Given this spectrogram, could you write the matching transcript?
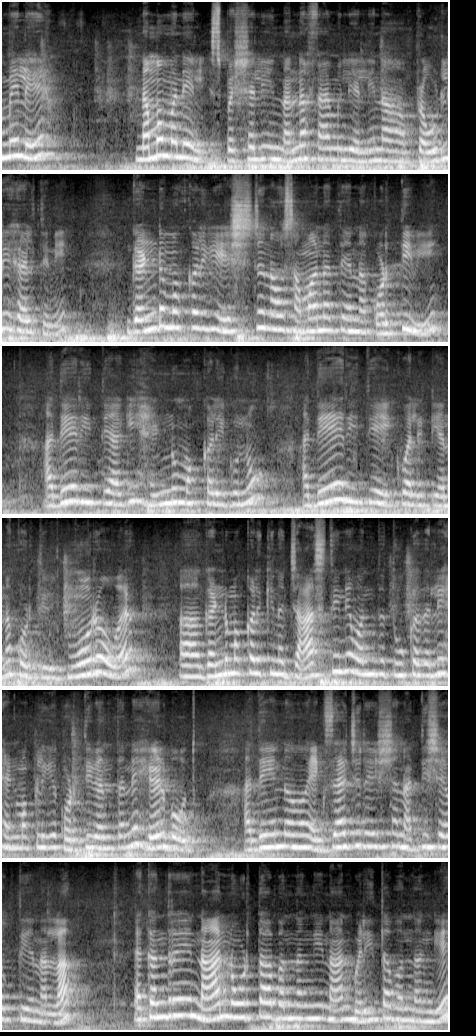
ಆಮೇಲೆ ನಮ್ಮ ಮನೆಯಲ್ಲಿ ಸ್ಪೆಷಲಿ ನನ್ನ ಫ್ಯಾಮಿಲಿಯಲ್ಲಿ ನಾ ಪ್ರೌಡ್ಲಿ ಹೇಳ್ತೀನಿ, ಗಂಡು ಮಕ್ಕಳಿಗೆ ಎಷ್ಟು ನಾವು ಸಮಾನತೆಯನ್ನು ಕೊಡ್ತೀವಿ, ಅದೇ ರೀತಿಯಾಗಿ ಹೆಣ್ಣು ಮಕ್ಕಳಿಗೂ ಅದೇ ರೀತಿಯ ಈಕ್ವಾಲಿಟಿಯನ್ನು ಕೊಡ್ತೀವಿ. ಮೋರ್ ಓವರ್ ಗಂಡು ಮಕ್ಕಳಕ್ಕಿಂತ ಜಾಸ್ತಿನೇ ಒಂದು ತೂಕದಲ್ಲಿ ಹೆಣ್ಮಕ್ಳಿಗೆ ಕೊಡ್ತೀವಿ ಅಂತಲೇ ಹೇಳ್ಬೋದು. ಅದೇನು ಎಕ್ಸಾಜುರೇಷನ್ ಅತಿಶಯೋಕ್ತಿ ಏನಲ್ಲ ಯಾಕಂದರೆ ನಾನು ನೋಡ್ತಾ ಬಂದಂಗೆ, ನಾನು ಬೆಳೀತಾ ಬಂದಂಗೆ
